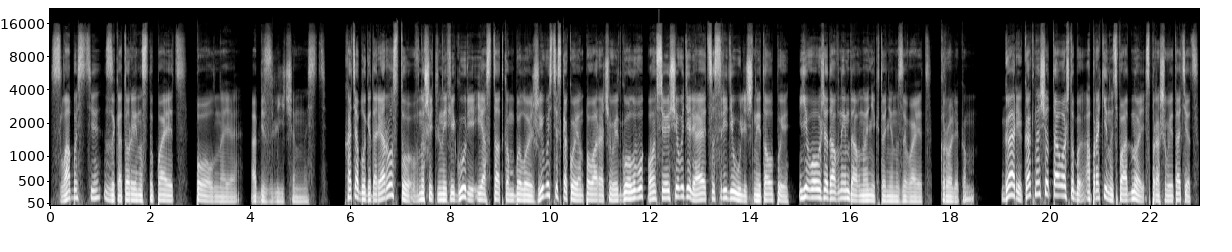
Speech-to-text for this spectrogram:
Слабости, за которой наступает полная обезличенность. Хотя благодаря росту, внушительной фигуре и остаткам былой живости, с какой он поворачивает голову, он все еще выделяется среди уличной толпы. Его уже давным-давно никто не называет кроликом. «Гарри, как насчет того, чтобы опрокинуть по одной?» – спрашивает отец.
